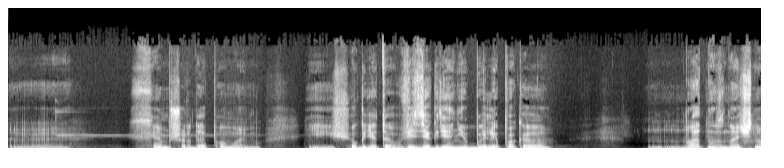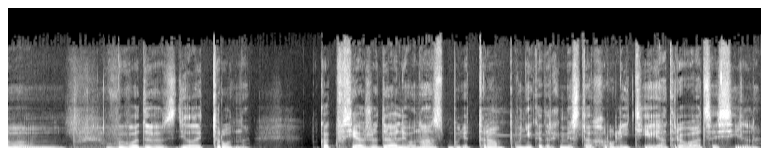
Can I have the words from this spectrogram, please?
э, Хэмпшир, да, по-моему, и еще где-то, везде, где они были, пока однозначного вывода сделать трудно. Как все ожидали, у нас будет Трамп в некоторых местах рулить и отрываться сильно.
